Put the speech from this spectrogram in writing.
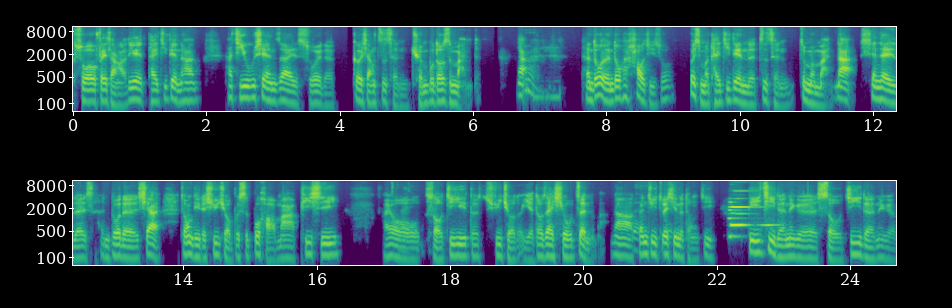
说非常好？因为台积电它它几乎现在所有的各项制程全部都是满的。那很多人都会好奇说，为什么台积电的制程这么满？那现在的很多的下中底的需求不是不好吗？PC。还有手机的需求的也都在修正嘛。那根据最新的统计，第一季的那个手机的那个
